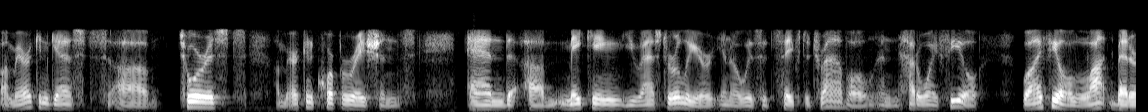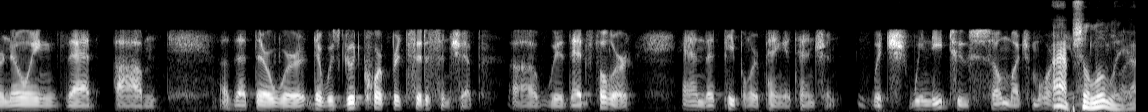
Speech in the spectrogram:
American guests, uh, tourists, American corporations, and um, making. You asked earlier, you know, is it safe to travel, and how do I feel? Well, I feel a lot better knowing that um, that there were there was good corporate citizenship uh, with Ed Fuller and that people are paying attention, which we need to so much more. Absolutely. You know?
